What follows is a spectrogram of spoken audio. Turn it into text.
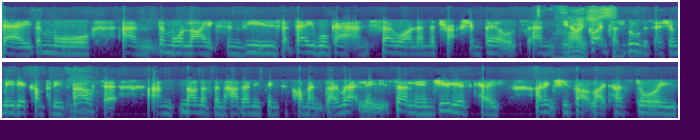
say, the more um, the more likes and views that they will get, and so on, and the traction builds. And you know, I got in touch with all the social media companies about it, and none of them had anything to comment directly. Certainly, in Julia's case, I think she felt like her story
